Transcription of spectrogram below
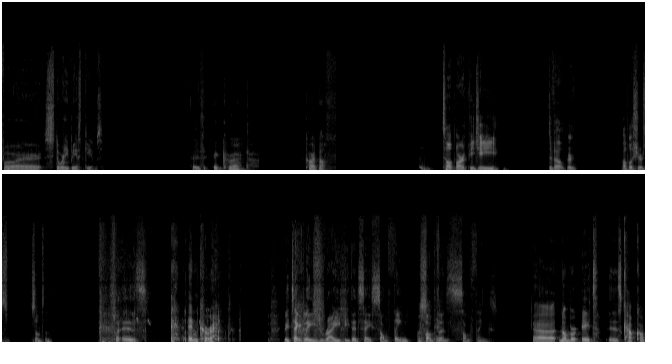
for story-based games. Is incorrect. Cardinal. Top RPG developer, publishers, something. That is incorrect. I mean, technically, he's right. He did say something. Or Top 10 something. somethings. Uh, number eight is Capcom.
